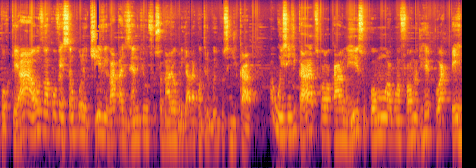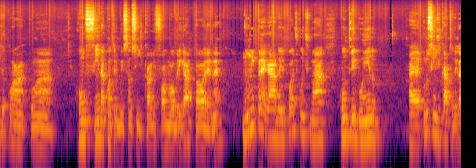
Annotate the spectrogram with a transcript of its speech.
porque ah, houve uma convenção coletiva e lá está dizendo que o funcionário é obrigado a contribuir para o sindicato. Alguns sindicatos colocaram isso como alguma forma de repor a perda com, a, com, a, com o fim da contribuição sindical de forma obrigatória. Né? Um empregado ele pode continuar contribuindo é, para o sindicato dele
